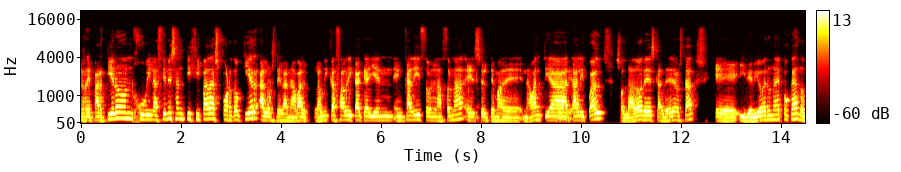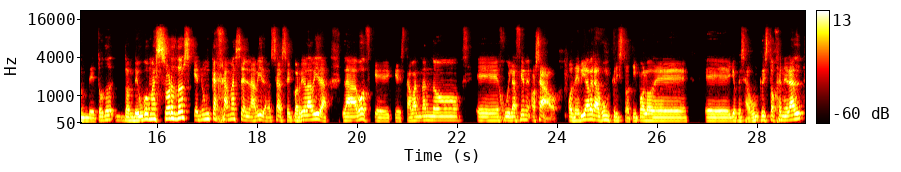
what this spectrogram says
repartieron jubilaciones anticipadas por doquier a los de la naval. La única fábrica que hay en, en Cádiz o en la zona es el tema de Navantia, tal y cual, soldadores, caldereros, tal. Eh, y debió haber una época donde, todo, donde hubo más sordos que nunca jamás en la vida. O sea, se corrió la vida la voz que, estaban dando eh, jubilaciones, o sea, o, o, debió haber algún Cristo, tipo lo de eh, yo que sé, algún Cristo general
